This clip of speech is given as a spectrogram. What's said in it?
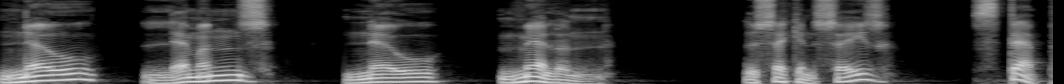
No lemons, no melon. The second says, Step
